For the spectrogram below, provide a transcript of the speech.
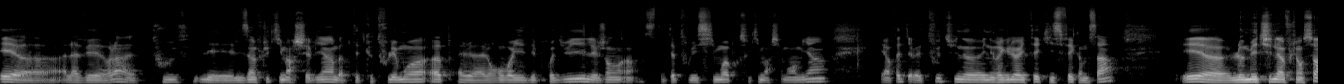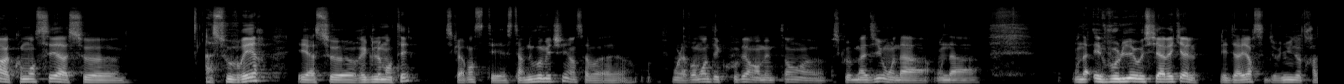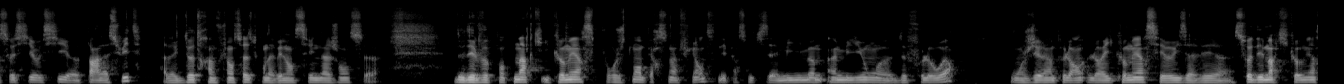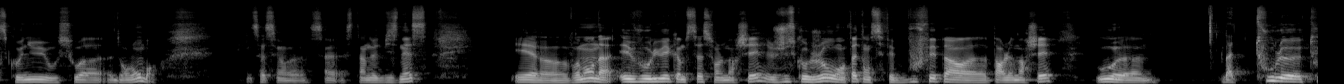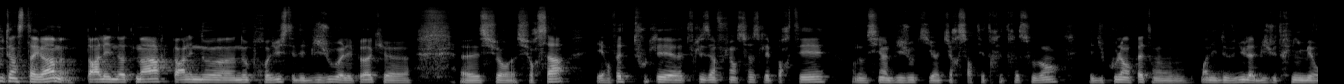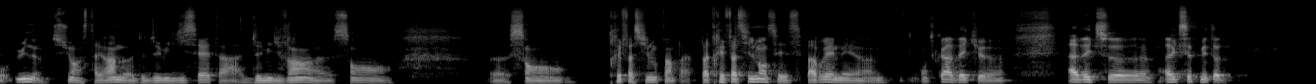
et elle avait, voilà, tous les, influx qui marchaient bien, bah, peut-être que tous les mois, hop, elle, renvoyait des produits, les gens, hein, c'était peut-être tous les six mois pour ceux qui marchaient moins bien, et en fait, il y avait toute une, une régularité qui se fait comme ça, et le métier de l'influenceur a commencé à se à s'ouvrir et à se réglementer. Parce qu'avant, c'était un nouveau métier. Hein, on l'a vraiment découvert en même temps. Euh, parce que Maddy, on a, on, a, évolué aussi avec elle. Et d'ailleurs, c'est devenu notre associé aussi euh, par la suite, avec d'autres influenceuses, qu'on avait lancé une agence euh, de développement de marque e-commerce pour justement personnes influentes, des personnes qui avaient minimum un million de followers. On gérait un peu leur e-commerce et eux, ils avaient soit des marques e-commerce connues ou soit dans l'ombre. Ça, c'est un autre business. Et euh, vraiment, on a évolué comme ça sur le marché jusqu'au jour où en fait on s'est fait bouffer par, euh, par le marché, où euh, bah, tout, le, tout Instagram parlait de notre marque, parlait de nos, nos produits, c'était des bijoux à l'époque sur, sur ça. Et en fait, toutes les, toutes les influenceuses les portaient. On a aussi un bijou qui, qui ressortait très très souvent. Et du coup, là, en fait, on, on est devenu la bijouterie numéro une sur Instagram de 2017 à 2020 sans, sans, très facilement, enfin pas, pas très facilement, c'est pas vrai, mais euh, en tout cas avec, euh, avec, ce, avec cette méthode.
